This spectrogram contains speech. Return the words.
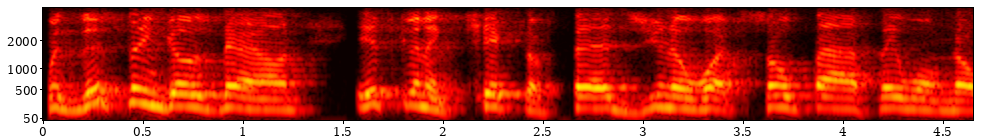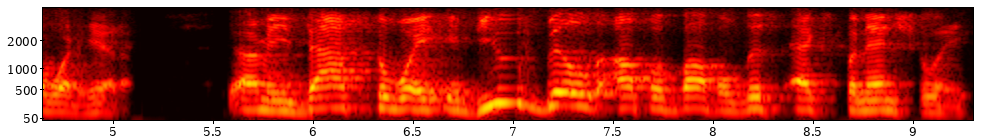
When this thing goes down, it's going to kick the Feds, you know what, so fast they won't know what hit them. I mean, that's the way. If you build up a bubble this exponentially,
